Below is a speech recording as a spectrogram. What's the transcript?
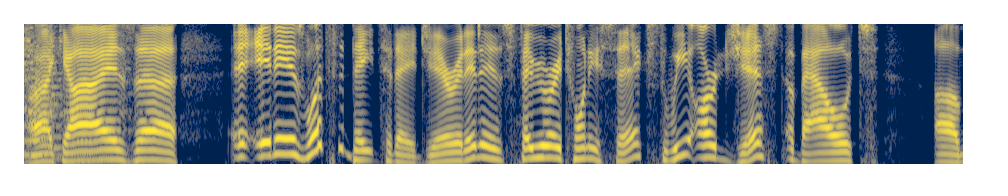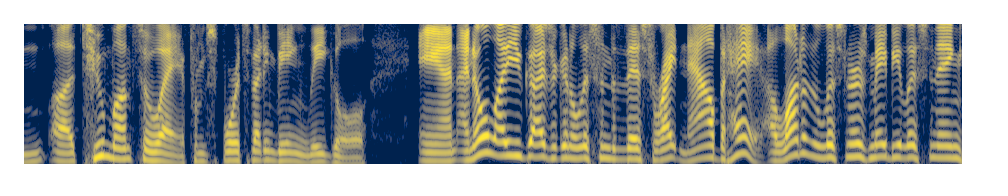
All right, guys. Uh, it- it is. What's the date today, Jared? It is February 26th. We are just about um, uh, two months away from sports betting being legal. And I know a lot of you guys are going to listen to this right now, but hey, a lot of the listeners may be listening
